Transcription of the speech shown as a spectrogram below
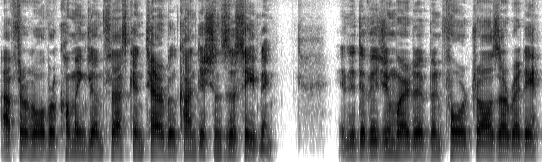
after overcoming Glenflesk in terrible conditions this evening. In a division where there have been four draws already,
